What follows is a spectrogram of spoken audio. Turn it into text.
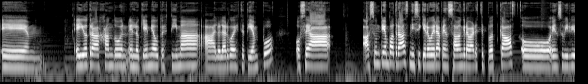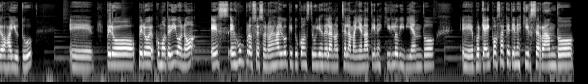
Eh, he ido trabajando en, lo que es mi autoestima a lo largo de este tiempo. O sea, hace un tiempo atrás ni siquiera hubiera pensado en grabar este podcast o en subir videos a YouTube. Eh, pero, pero como te digo, ¿no? Es, es, un proceso, no es algo que tú construyes de la noche a la mañana, tienes que irlo viviendo, eh, porque hay cosas que tienes que ir cerrando,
